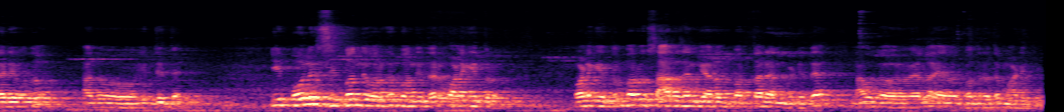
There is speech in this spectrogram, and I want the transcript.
ಕರೆಯುವುದು ಅದು ಇದ್ದಿದ್ದೆ. ಈ ಪೊಲೀಸ್ ಸಿಬ್ಬಂದಿ ವರ್ಗ ಬಂದಿದ್ದಾರೆ ಒಳಗಿದ್ದರು ಒಳಗಿದ್ದು ಬರೋ ಸಾರ್ವಜನಿಕ ಯಾರಾದ್ರು ಬರ್ತಾರೆ ಅಂದ್ಬಿಟ್ಟಿದೆ ನಾವು ಎಲ್ಲ ಭದ್ರತೆ ಮಾಡಿದ್ವಿ.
